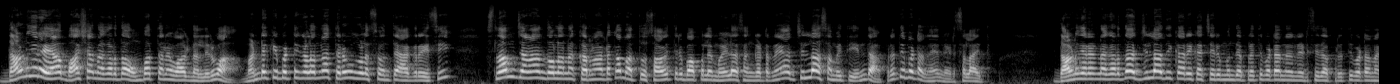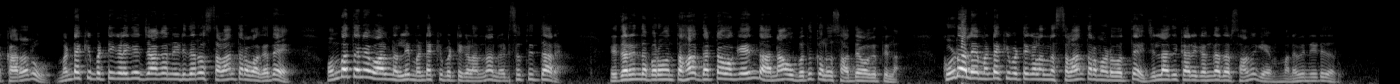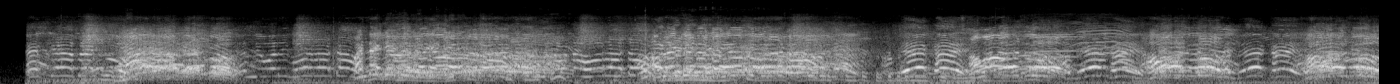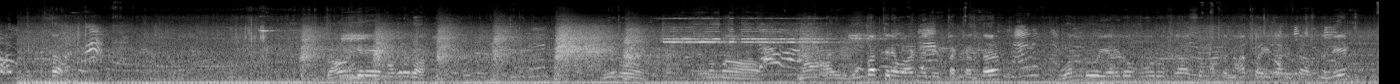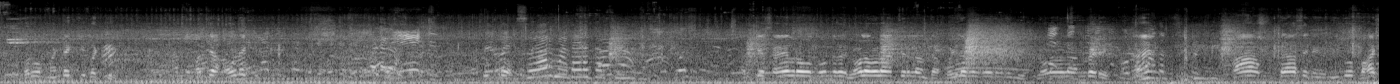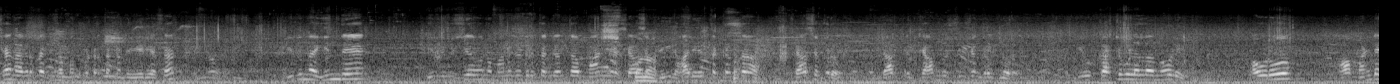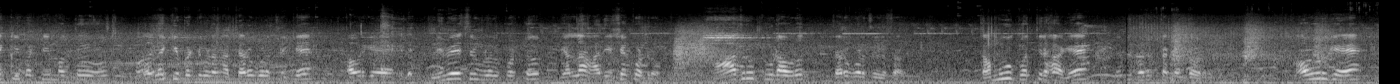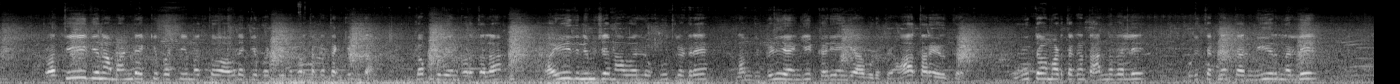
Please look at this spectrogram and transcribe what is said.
ದಾವಣಗೆರೆಯ ಭಾಷಾನಗರದ ಒಂಬತ್ತನೇ ವಾರ್ಡ್ನಲ್ಲಿರುವ ಮಂಡಕ್ಕಿ ಬಟ್ಟಿಗಳನ್ನು ತೆರವುಗೊಳಿಸುವಂತೆ ಆಗ್ರಹಿಸಿ ಸ್ಲಂ ಜನಾಂದೋಲನ ಕರ್ನಾಟಕ ಮತ್ತು ಸಾವಿತ್ರಿ ಬಾಪಲೆ ಮಹಿಳಾ ಸಂಘಟನೆಯ ಜಿಲ್ಲಾ ಸಮಿತಿಯಿಂದ ಪ್ರತಿಭಟನೆ ನಡೆಸಲಾಯಿತು. ದಾವಣಗೆರೆ ನಗರದ ಜಿಲ್ಲಾಧಿಕಾರಿ ಕಚೇರಿ ಮುಂದೆ ಪ್ರತಿಭಟನೆ ನಡೆಸಿದ ಪ್ರತಿಭಟನಾಕಾರರು ಮಂಡಕ್ಕಿ ಬಟ್ಟಿಗಳಿಗೆ ಜಾಗ ನೀಡಿದರೂ ಸ್ಥಳಾಂತರವಾಗದೆ ಒಂಬತ್ತನೇ ವಾರ್ಡ್ನಲ್ಲಿ ಮಂಡಕ್ಕಿ ಬಟ್ಟಿಗಳನ್ನು ನಡೆಸುತ್ತಿದ್ದಾರೆ. ಇದರಿಂದ ಬರುವಂತಹ ದಟ್ಟ ಹೊಗೆಯಿಂದ ನಾವು ಬದುಕಲು ಸಾಧ್ಯವಾಗುತ್ತಿಲ್ಲ. ಕೂಡಲೇ ಮಂಡಕ್ಕಿ ಬಟ್ಟಿಗಳನ್ನು ಸ್ಥಳಾಂತರ ಮಾಡುವಂತೆ ಜಿಲ್ಲಾಧಿಕಾರಿ ಗಂಗಾಧರ್ ಸ್ವಾಮಿಗೆ ಮನವಿ ನೀಡಿದರು. ದಾವಣಗೆರೆ ನಗರದ ಏನು ನಮ್ಮ ಒಂಬತ್ತನೇ ವಾರ್ಡ್ನಲ್ಲಿರ್ತಕ್ಕಂಥ ಒಂದು, ಎರಡು, ಮೂರು ಕ್ರಾಸು ಮತ್ತು ನಾಲ್ಕು, ಐದಾರು ಕ್ರಾಸ್ನಲ್ಲಿ ಬರುವ ಮಂಡಕ್ಕಿ ಬಟ್ಟಿ ಮತ್ತು ಅವಲಕ್ಕಿ. ಸರ್ ಮಾತಾಡತ್ತಾರೆ ಅದಕ್ಕೆ ಸಾಹೇಬ್ರ ಒಂದು ಅಂದ್ರೆ ಲೊಳ ಲೊಳ ಅಂತಿರಲ್ಲ ಅಂತ. ಒಳ್ಳೆ ಲೋಳವಳ ಲೊಳ ಲೊಳ ಅನ್ಬೇಡಿ ಹಾಂ? ಆ ಕ್ಲಾಸಲ್ಲಿ ಇದು ಭಾಷಾನಗರಕ್ಕೆ ಸಂಬಂಧಪಟ್ಟಿರ್ತಕ್ಕಂಥ ಏರಿಯಾ ಸರ್. ಇದನ್ನ ಹಿಂದೆ ಈ ವಿಷಯವನ್ನು ಮನಗಂಡಿರ್ತಕ್ಕಂಥ ಮಾನ್ಯ ಶಾಸಕರು ಈಗ ಹಾಲಿ ಇರ್ತಕ್ಕಂಥ ಶಾಸಕರು ಡಾಕ್ಟರ್ ಕ್ಯಾಮ್ರ ಶಿವಶಂಕರಪ್ಪನವರು ಇವು ಕಷ್ಟಗಳೆಲ್ಲ ನೋಡಿ ಅವರು ಆ ಮಂಡಕ್ಕಿ ಬಟ್ಟಿ ಮತ್ತು ಮಂಡಕ್ಕಿ ಬಟ್ಟಿಗಳನ್ನು ತೆರವುಗೊಳಿಸಲಿಕ್ಕೆ ಅವರಿಗೆ ನಿವೇಶನಗಳಲ್ಲಿ ಕೊಟ್ಟು ಎಲ್ಲ ಆದೇಶ ಕೊಟ್ಟರು ಆದರೂ ಕೂಡ ಅವರು ತೆರವುಗೊಳ್ತಿದ್ರು ಸರ್. ತಮಗೂ ಗೊತ್ತಿರೋ ಹಾಗೆ ಬದುಕ್ತಕ್ಕಂಥವ್ರು. ಅವ್ರಿಗೆ ಪ್ರತಿದಿನ ಮಂಡಕ್ಕಿ ಬಟ್ಟಿ ಮತ್ತು ಅವಲಕ್ಕಿ ಬಟ್ಟಿ ಬರ್ತಕ್ಕಂಥ ಕಿತ್ತ ಕಪ್ಪು ಏನು ಬರುತ್ತಲ್ಲ, ಐದು ನಿಮಿಷ ನಾವು ಅಲ್ಲಿ ಕೂತ್ಕೊಂಡ್ರೆ ನಮ್ಮದು ಬಿಳಿ ಅಂಗಿ ಕರಿ ಅಂಗಿ ಆಗ್ಬಿಡುತ್ತೆ. ಆ ಥರ ಇರುತ್ತೆ. ಊಟ ಮಾಡ್ತಕ್ಕಂಥ ಅನ್ನದಲ್ಲಿ, ಕುಡಿತಕ್ಕಂಥ ನೀರಿನಲ್ಲಿ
